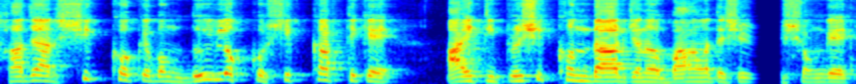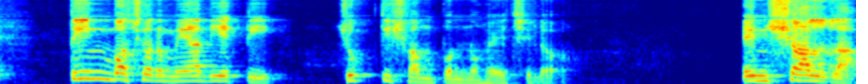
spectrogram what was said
হাজার শিক্ষক এবং দুই লক্ষ শিক্ষার্থীকে আইটি প্রশিক্ষণ দেওয়ার জন্য বাংলাদেশের সঙ্গে তিন বছর মেয়াদি একটি চুক্তি সম্পন্ন হয়েছিল। ইনশাল্লাহ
